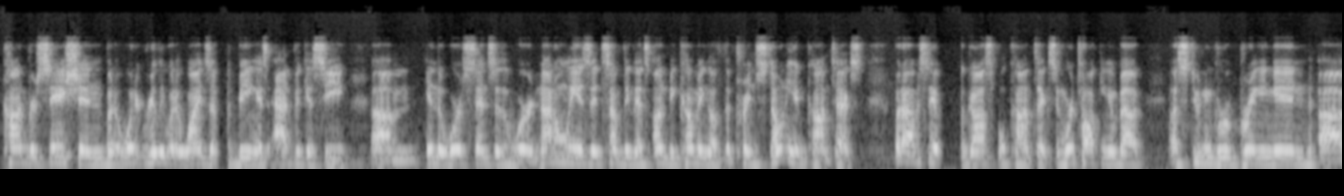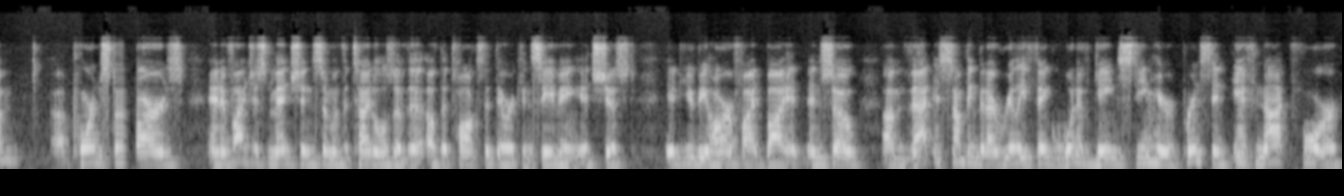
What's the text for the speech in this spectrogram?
conversation, but what it really what it winds up being is advocacy um, in the worst sense of the word. Not only is it something that's unbecoming of the Princetonian context, but obviously a gospel context. And we're talking about a student group bringing in um, uh, porn stars. And if I just mentioned some of the titles of the of the talks that they were conceiving, it's just it, you'd be horrified by it. And so um, that is something that I really think would have gained steam here at Princeton, if not for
